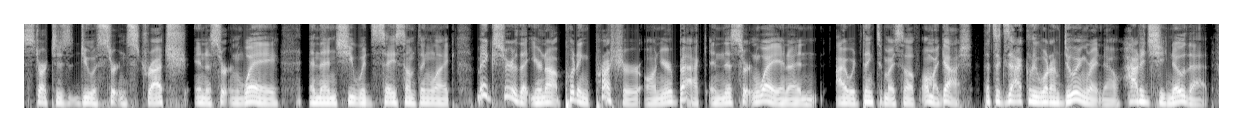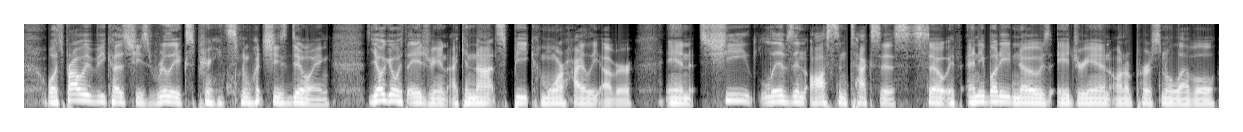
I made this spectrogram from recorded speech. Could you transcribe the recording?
start to do a certain stretch in a certain way, and then she would say something like, "Make sure that you're not putting pressure on your back in this certain way." And I, I would think to myself, "Oh my gosh, that's exactly what I'm doing right now. How did she know that?" Well, it's probably because she's really experienced in what she's doing. Yoga with Adriene, I cannot speak more highly of her, and she lives in Austin, Texas. So if anybody knows Adriene on a personal level,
